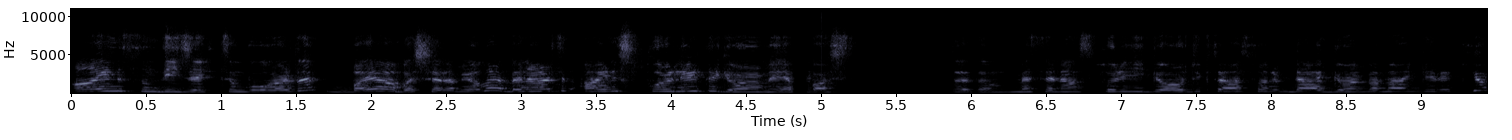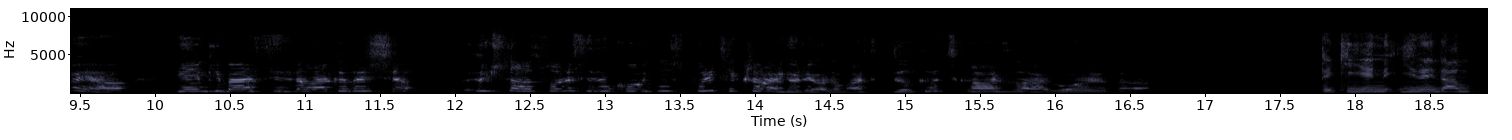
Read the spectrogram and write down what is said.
Aynısını diyecektim bu arada. Bayağı başaramıyorlar. Ben artık aynı storyleri de görmeye başladım. Mesela story'yi gördükten sonra bir daha görmemen gerekiyor ya. Diyelim ki ben sizle arkadaşım. Üç saat sonra sizin koyduğunuz story tekrar görüyorum artık. Cılkını çıkardılar bu arada. Peki yeni, yineden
